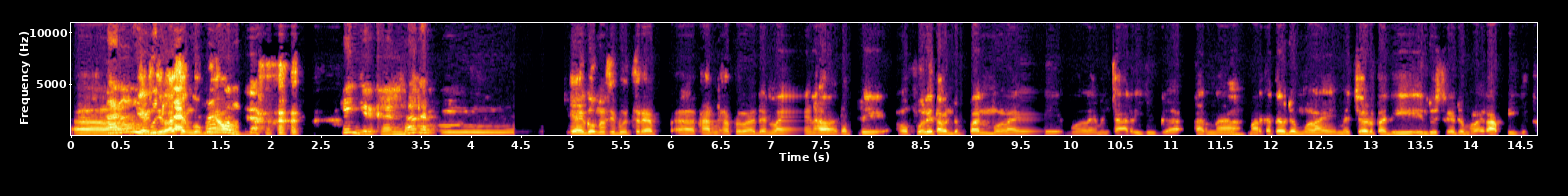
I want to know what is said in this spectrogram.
Lu yang jelas bootstrap, yang gue punya? Anjir keren banget. Hmm, ya gue masih bootstrap eh, karena satu dan lain hal. Tapi hopefully tahun depan mulai mulai mencari juga karena Hmm. marketnya udah mulai mature tadi, industri udah mulai rapi gitu.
